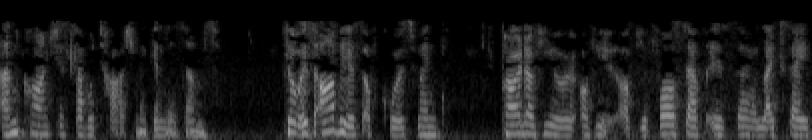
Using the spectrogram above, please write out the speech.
unconscious sabotage mechanisms. So it's obvious, of course, when part of your of your of your false self is uh, like say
